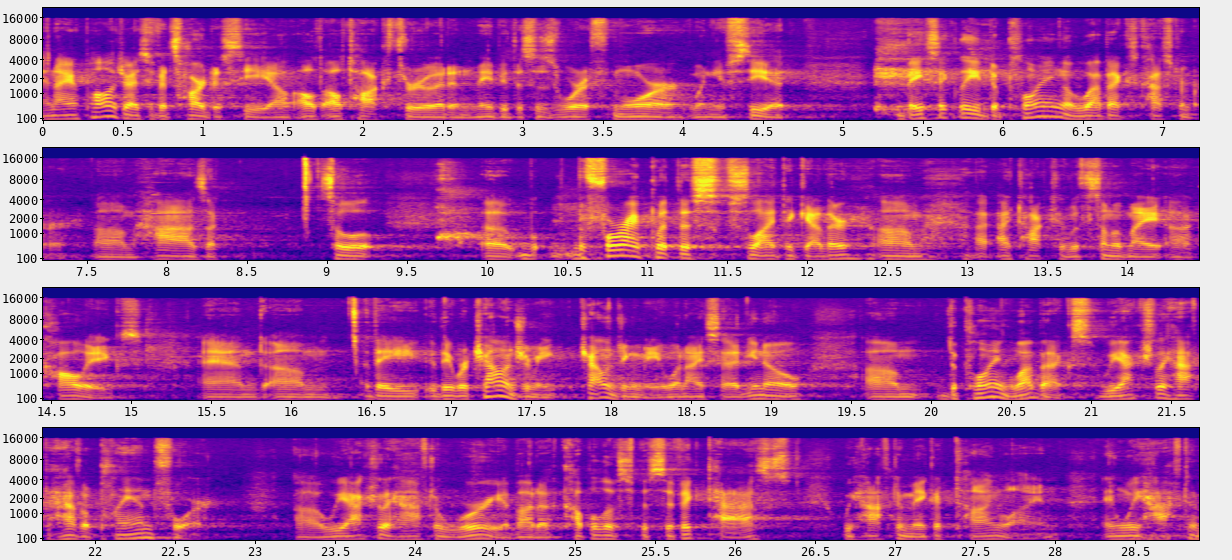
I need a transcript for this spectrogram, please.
And I apologize if it's hard to see. I'll, I'll, I'll talk through it and maybe this is worth more when you see it. Basically, deploying a WebEx customer um, has a so uh, before I put this slide together, um, I, I, talked with some of my uh, colleagues, and um, they, they were challenging me, challenging me when I said, you know, um, deploying WebEx, we actually have to have a plan for. Uh, we actually have to worry about a couple of specific tasks. We have to make a timeline, and we have to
